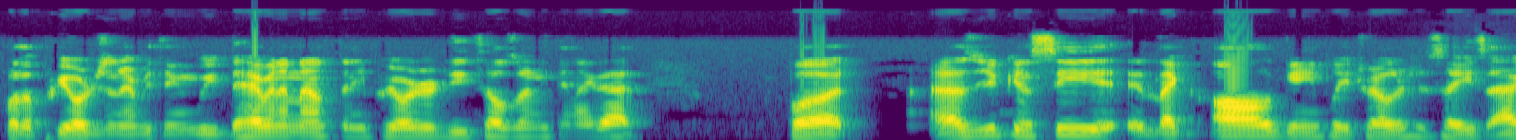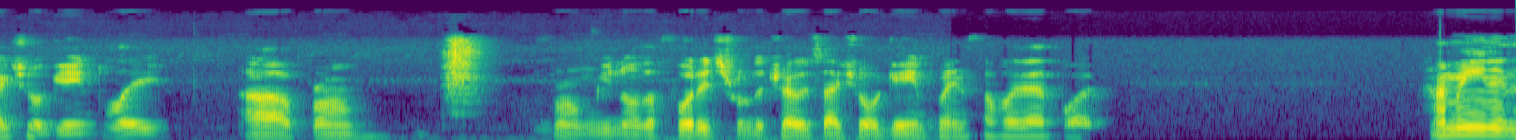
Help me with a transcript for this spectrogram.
for the pre-orders and everything. We they haven't announced any pre-order details or anything like that, but as you can see, like all gameplay trailers say it's actual gameplay uh, from from you know the footage from the trailers, actual gameplay and stuff like that. But I mean,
